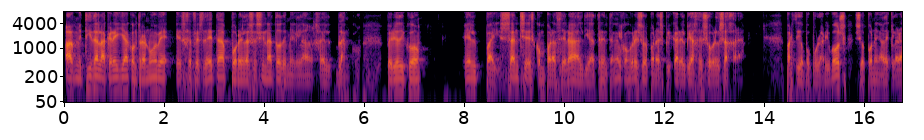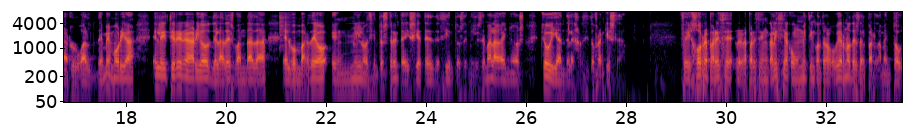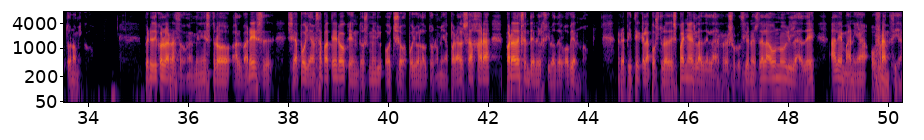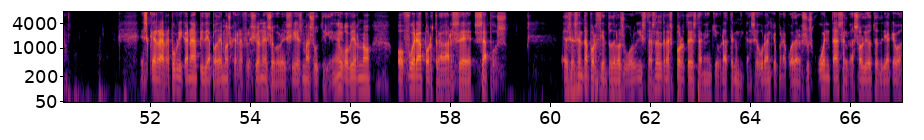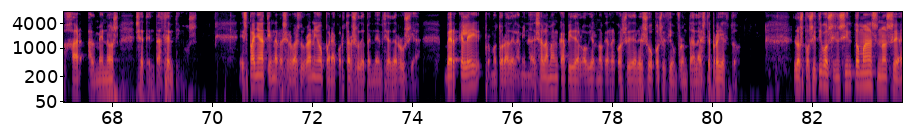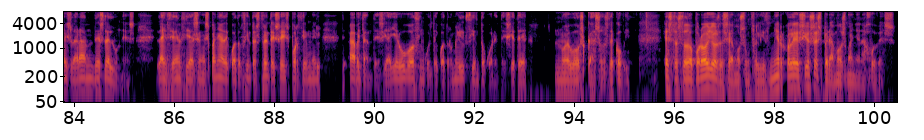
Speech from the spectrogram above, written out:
Admitida la querella contra nueve ex jefes de ETA por el asesinato de Miguel Ángel Blanco. Periódico El País. Sánchez comparecerá el día 30 en el Congreso para explicar el viaje sobre el Sáhara. Partido Popular y Vox se oponen a declarar lugar de memoria el itinerario de la desbandada, el bombardeo en 1937 de cientos de miles de malagueños que huían del ejército franquista. Feijó reaparece, reaparece en Galicia con un mitin contra el gobierno desde el Parlamento Autonómico. Periódico La Razón. El ministro Álvarez se apoya en Zapatero, que en 2008 apoyó la autonomía para el Sáhara para defender el giro del gobierno repite que la postura de España es la de las resoluciones de la ONU y la de Alemania o Francia. Esquerra Republicana pide a Podemos que reflexione sobre si es más útil en el gobierno o fuera por tragarse sapos. El 60% de los huelguistas del transporte están en quiebra técnica. Aseguran que para cuadrar sus cuentas el gasóleo tendría que bajar al menos 70 céntimos. España tiene reservas de uranio para cortar su dependencia de Rusia. Berkeley, promotora de la mina de Salamanca, pide al gobierno que reconsidere su oposición frontal a este proyecto. Los positivos sin síntomas no se aislarán desde el lunes. La incidencia es en España de 436 por 100.000 habitantes y ayer hubo 54.147 nuevos casos de COVID. Esto es todo por hoy, os deseamos un feliz miércoles y os esperamos mañana jueves.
